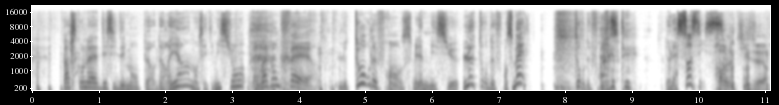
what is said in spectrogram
Parce qu'on a décidément peur de rien dans cette émission. On va donc faire le Tour de France, mesdames, messieurs. Le Tour de France, mais le Tour de France Arrêtez. De la saucisse. Oh, le teaser.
